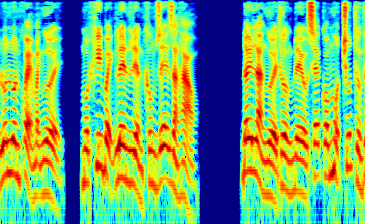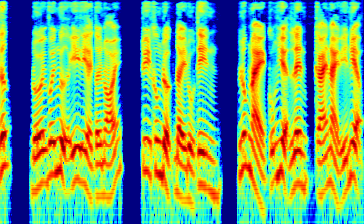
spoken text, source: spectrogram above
Luôn luôn khỏe mạnh người, một khi bệnh lên liền không dễ dàng hảo. Đây là người thường đều sẽ có một chút thưởng thức, đối với ngự y y tới nói, tuy không được đầy đủ tin, lúc này cũng hiện lên cái này ý niệm.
